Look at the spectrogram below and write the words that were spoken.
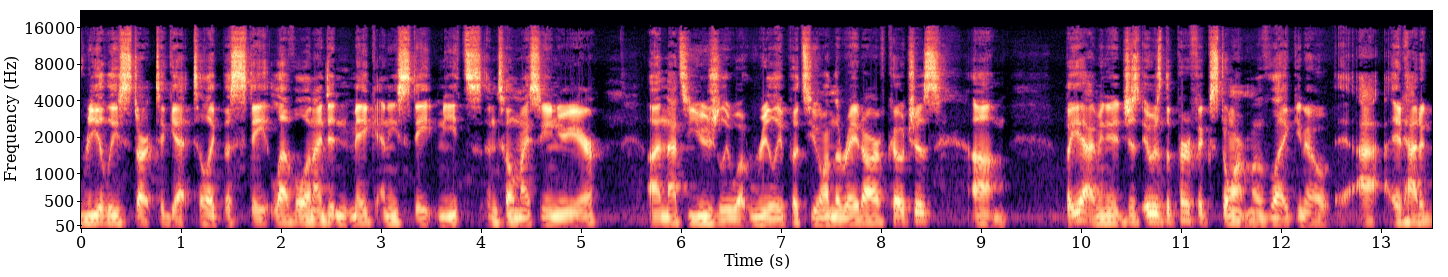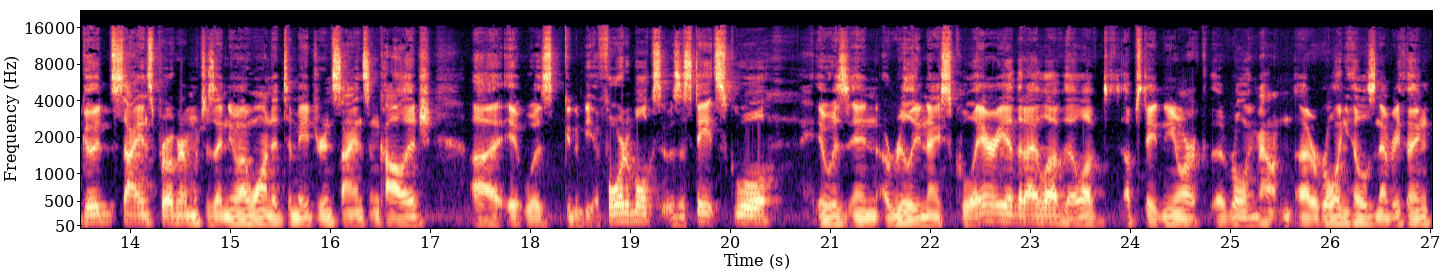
really start to get to like the state level and I didn't make any state meets until my senior year. And that's usually what really puts you on the radar of coaches. Um, but yeah, I mean, it just it was the perfect storm of like you know, I, it had a good science program, which is I knew I wanted to major in science in college. Uh, it was going to be affordable because it was a state school. It was in a really nice, cool area that I loved. I loved upstate New York, the rolling mountain, uh, rolling hills, and everything.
